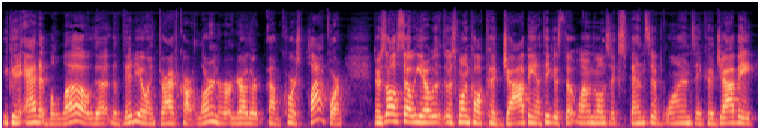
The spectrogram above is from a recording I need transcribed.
you can add it below the, the video in Thrivecart Learner or your other um, course platform. There's also, you know, there's one called Kajabi, and I think it's the, one of the most expensive ones. And Kajabi,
